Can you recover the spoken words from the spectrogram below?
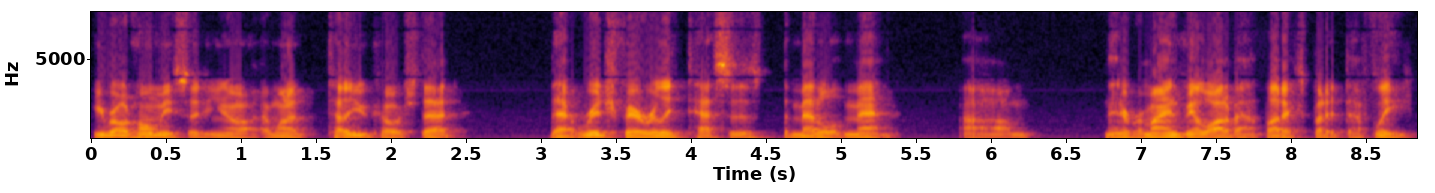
he wrote home. He said, "You know, I want to tell you, Coach, that that Ridge Fair really tests the mettle of men. Um, and it reminds me a lot of athletics, but it definitely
